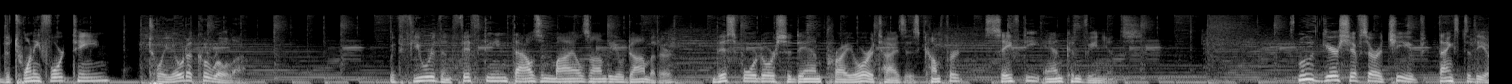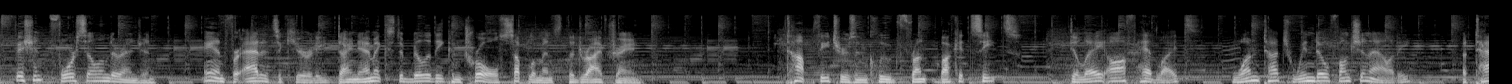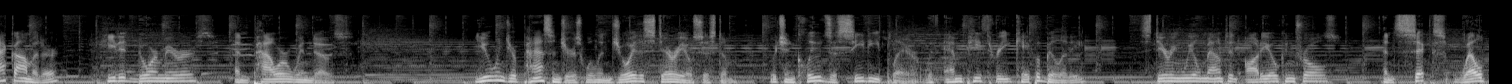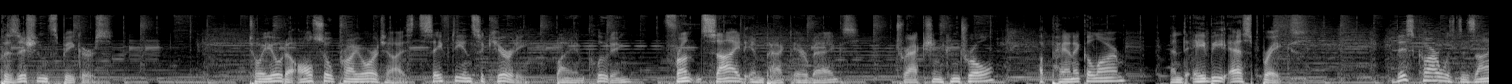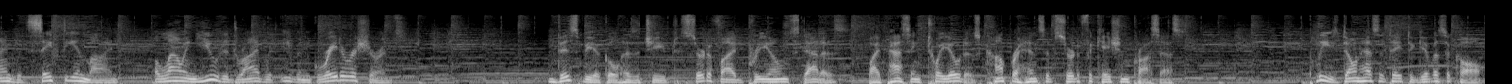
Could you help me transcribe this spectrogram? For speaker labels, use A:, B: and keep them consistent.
A: The 2014 Toyota Corolla. With fewer than 15,000 miles on the odometer, this four-door sedan prioritizes comfort, safety, and convenience. Smooth gear shifts are achieved thanks to the efficient four-cylinder engine. And for added security, Dynamic Stability Control supplements the drivetrain. Top features include front bucket seats, delay-off headlights, one-touch window functionality, a tachometer, heated door mirrors, and power windows. You and your passengers will enjoy the stereo system, which includes a CD player with MP3 capability, steering wheel mounted audio controls, and six well-positioned speakers. Toyota also prioritized safety and security by including front and side impact airbags, traction control, a panic alarm, and ABS brakes. This car was designed with safety in mind, allowing you to drive with even greater assurance. This vehicle has achieved certified pre-owned status by passing Toyota's comprehensive certification process. Please don't hesitate to give us a call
